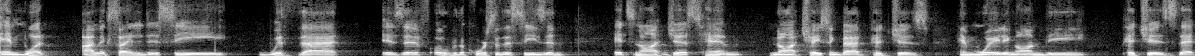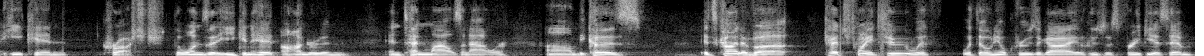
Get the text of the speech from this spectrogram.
And what I'm excited to see with that is if over the course of the season, it's not just him not chasing bad pitches, him waiting on the pitches that he can crush, the ones that he can hit 110 miles an hour. Um, because it's kind of a catch 22 with, with Oneil Cruz, a guy who's as freaky as him.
